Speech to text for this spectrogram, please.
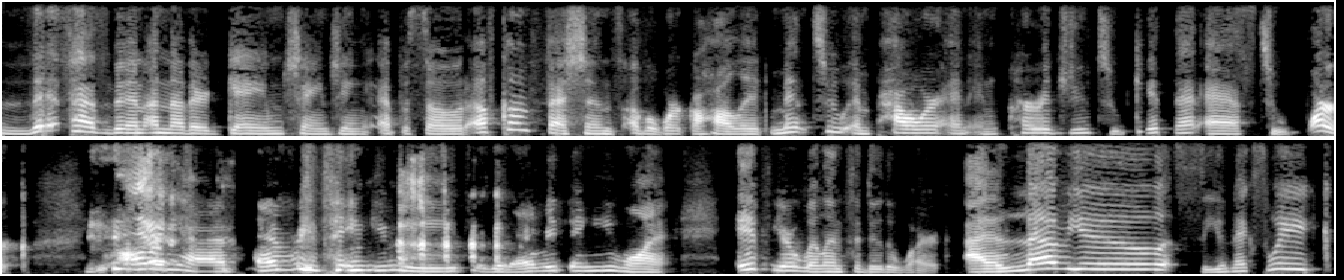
This has been another game changing episode of Confessions of a Workaholic, meant to empower and encourage you to get that ass to work. You already have everything you need to get everything you want if you're willing to do the work. I love you. See you next week.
